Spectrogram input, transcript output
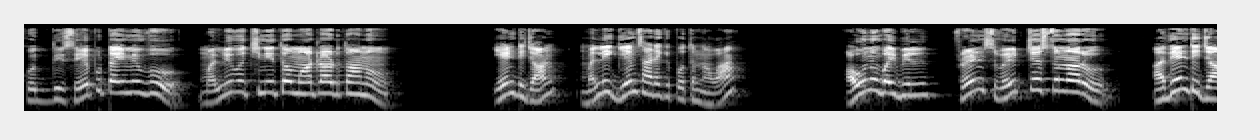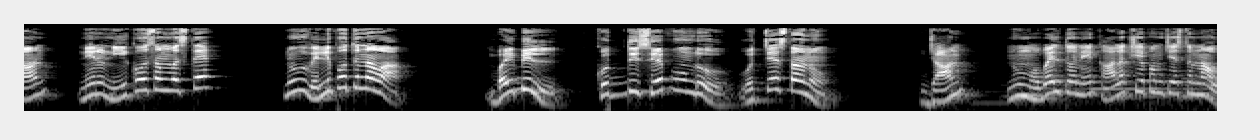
కొద్దిసేపు టైం ఇవ్వు మళ్ళీ వచ్చి నీతో మాట్లాడుతాను. ఏంటి జాన్ మళ్ళీ గేమ్స్ ఆడకపోతున్నావా? అవును బైబిల్ ఫ్రెండ్స్ వెయిట్ చేస్తున్నారు. అదేంటి జాన్ నేను నీకోసం వస్తే నువ్వు వెళ్ళిపోతున్నావా? బైబిల్ కొద్దిసేపు ఉండు వచ్చేస్తాను. జాన్ నువ్వు మొబైల్తోనే కాలక్షేపం చేస్తున్నావు.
